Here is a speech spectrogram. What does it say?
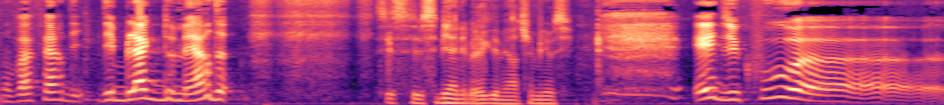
on va faire des, des blagues de merde C'est- bien les blagues de merde, j'aime bien aussi. Et du coup, euh,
